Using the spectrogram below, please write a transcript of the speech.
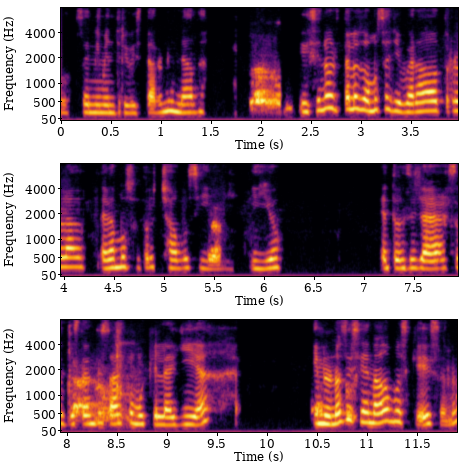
O sea, ni me entrevistaron ni nada. Y dicen, ahorita los vamos a llevar a otro lado. Éramos otros chavos y, y yo. Entonces ya supuestamente estaba como que la guía. Y no nos decía nada más que eso, ¿no?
